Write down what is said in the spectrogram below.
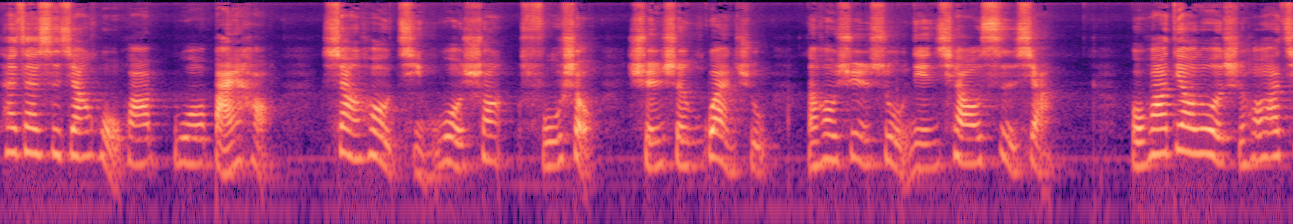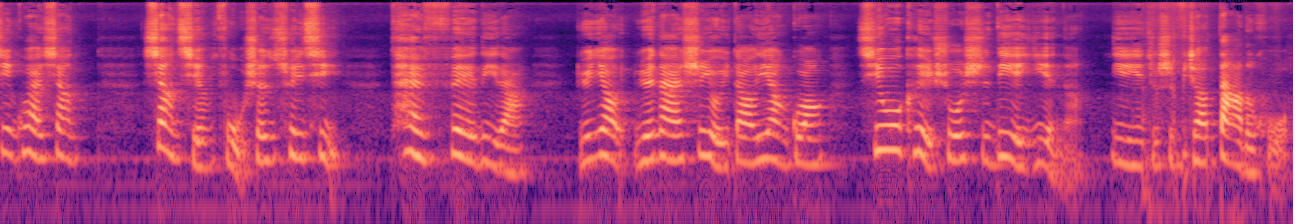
他再次将火花窝摆好，向后紧握双扶手，全神贯注，然后迅速连敲四下。火花掉落的时候，他尽快向向前俯身吹气，太费力啦。原要原来是有一道亮光，几乎可以说是烈焰呢。烈焰就是比较大的火，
